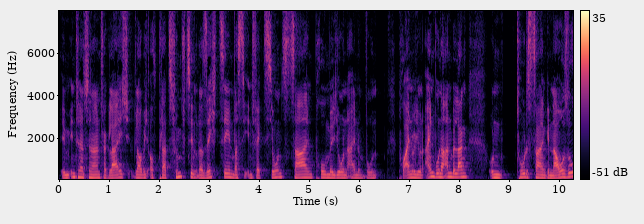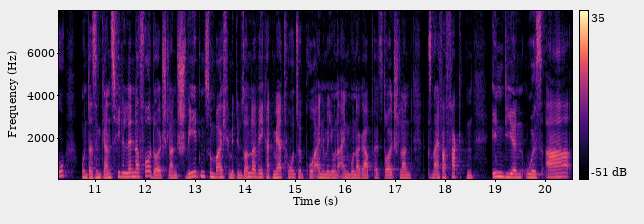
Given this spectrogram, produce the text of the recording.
im internationalen Vergleich, glaube ich, auf Platz 15 oder 16, was die Infektionszahlen pro Million Einwohner, pro eine Million Einwohner anbelangt. Und Todeszahlen genauso. Und da sind ganz viele Länder vor Deutschland. Schweden zum Beispiel mit dem Sonderweg hat mehr Tote pro eine Million Einwohner gehabt als Deutschland. Das sind einfach Fakten. Indien, USA,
